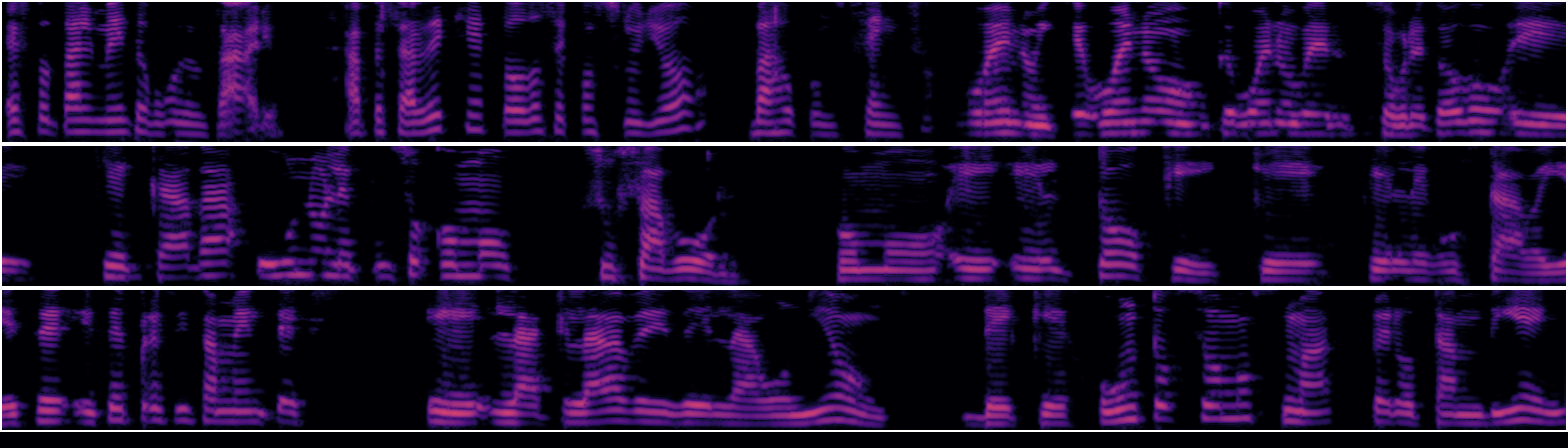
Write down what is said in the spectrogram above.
es totalmente voluntario, a pesar de que todo se construyó bajo consenso. Bueno, y qué bueno, qué bueno ver, sobre todo eh, que cada uno le puso como su sabor, como eh, el toque que, le gustaba. Y ese, es precisamente eh, la clave de la unión, de que juntos somos más, pero también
